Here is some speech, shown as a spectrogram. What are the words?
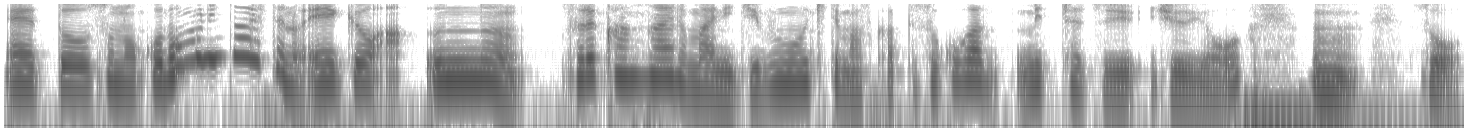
えっ、ー、とその子供に対しての影響うんぬんそれ考える前に自分を生きてますかってそこがめっちゃ重要。うんそ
